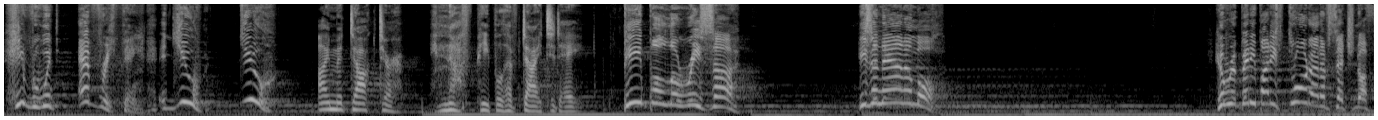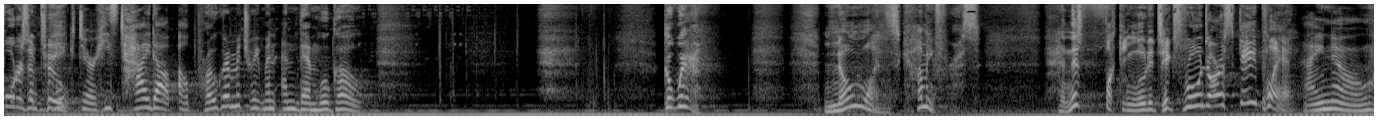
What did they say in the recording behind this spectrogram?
He ruined everything. And you, you, I'm a doctor. Enough people have died today. people, Larissa! He's an animal! He'll rip anybody's throat out if Sechenov orders him to! Victor, he's tied up. I'll program a treatment and then we'll go. Go where? No one's coming for us. And this fucking lunatic's ruined our escape plan! I know.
